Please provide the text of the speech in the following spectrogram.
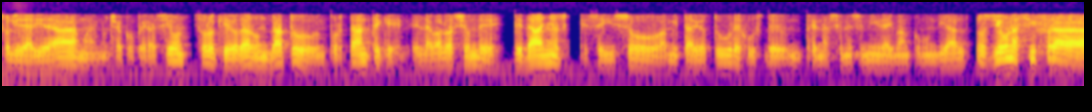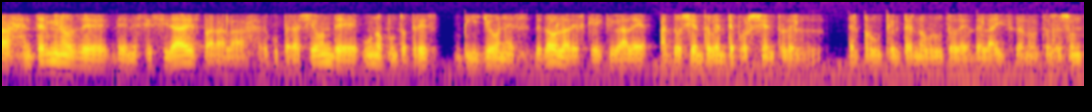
solidaridad, mucha cooperación. Solo quiero dar un dato importante que en la evaluación de, daños que se hizo a mitad de octubre, justo entre Naciones Unidas y Banco Mundial, nos dio una cifra en términos de, de necesidades para la recuperación de 1.3 billones de dólares, que equivale a 200 20% del, del Producto Interno Bruto de, la isla. ¿no? Entonces son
